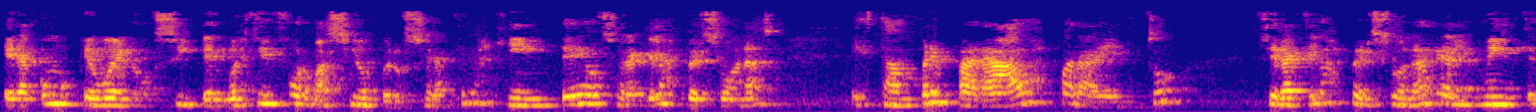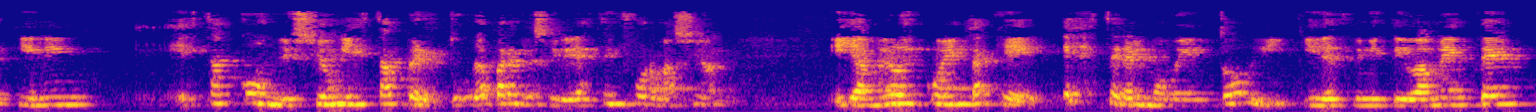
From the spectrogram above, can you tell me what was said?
era como que, bueno, sí, tengo esta información, pero ¿será que la gente o será que las personas están preparadas para esto? ¿Será que las personas realmente tienen esta condición y esta apertura para recibir esta información? Y ya me doy cuenta que este era el momento y, y definitivamente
